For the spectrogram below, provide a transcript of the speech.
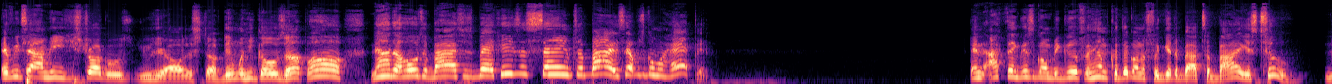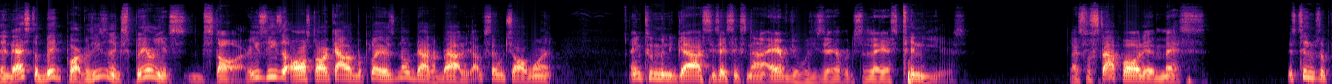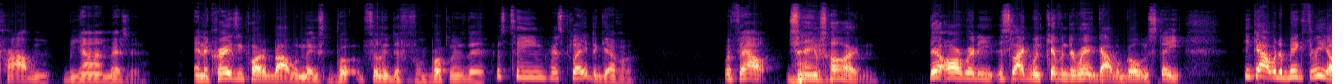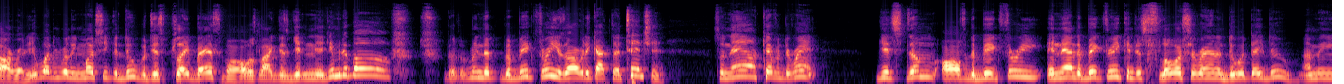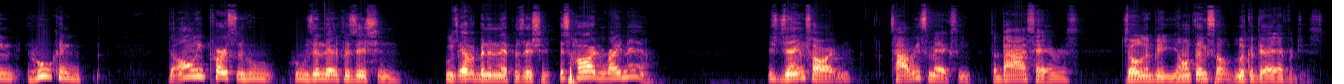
Every time he struggles, you hear all this stuff. Then when he goes up, oh, now the whole Tobias is back. He's the same Tobias. That was going to happen. And I think this is going to be good for him because they're going to forget about Tobias too. And then that's the big part because he's an experienced star. He's he's an all star caliber player. There's no doubt about it. Y'all can say what y'all want. Ain't too many guys six eight six nine averaging what he's averaged the last ten years. Like so, stop all that mess. This team's a problem beyond measure. And the crazy part about what makes Philly different from Brooklyn is that this team has played together without James Harden. They're already, it's like when Kevin Durant got with Golden State. He got with the big three already. It wasn't really much he could do but just play basketball. It was like just getting there, give me the ball. I mean, the, the big three has already got the attention. So now Kevin Durant gets them off the big three, and now the big three can just flourish around and do what they do. I mean, who can? The only person who who's in that position, who's ever been in that position, is Harden right now. It's James Harden, Tyrese Maxey, Tobias Harris, Joel Embiid. You don't think so? Look at their averages.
